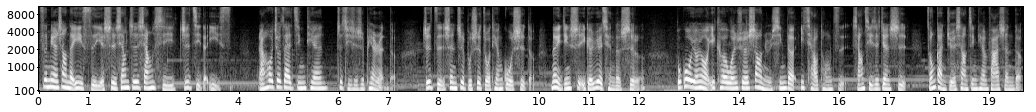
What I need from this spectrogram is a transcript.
字面上的意思也是相知相惜、知己的意思。然后就在今天，这其实是骗人的。之子甚至不是昨天过世的，那已经是一个月前的事了。不过，拥有一颗文学少女心的一桥童子想起这件事，总感觉像今天发生的。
